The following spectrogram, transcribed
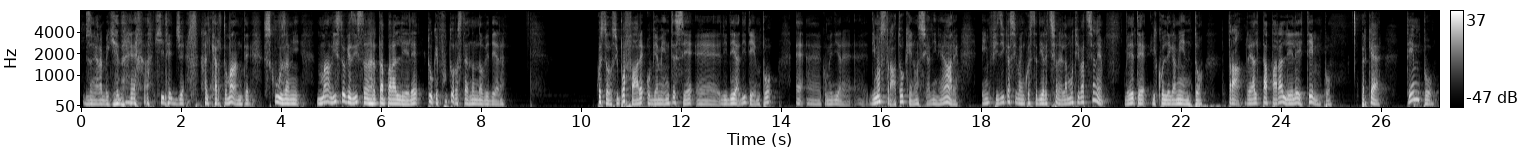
bisognerebbe chiedere a chi legge al cartomante, scusami, ma visto che esistono realtà parallele, tu che futuro stai andando a vedere? Questo lo si può fare ovviamente se eh, l'idea di tempo è, eh, come dire, dimostrato che non sia lineare. E in fisica si va in questa direzione. La motivazione, vedete il collegamento tra realtà parallele e tempo, perché tempo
